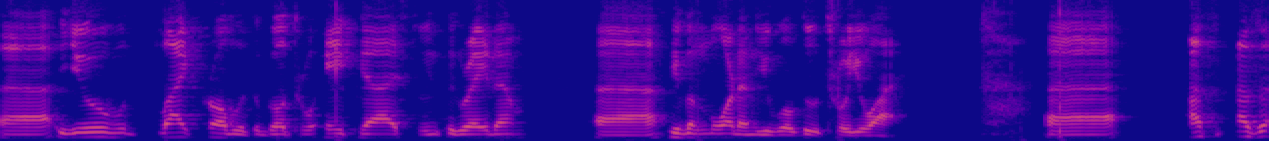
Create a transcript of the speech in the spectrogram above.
uh, you would like probably to go through APIs to integrate them uh, even more than you will do through UI. as as an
